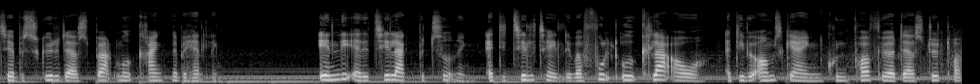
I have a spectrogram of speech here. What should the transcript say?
til at beskytte deres børn mod krænkende behandling. Endelig er det tillagt betydning, at de tiltalte var fuldt ud klar over, at de ved omskæringen kunne påføre deres døtre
